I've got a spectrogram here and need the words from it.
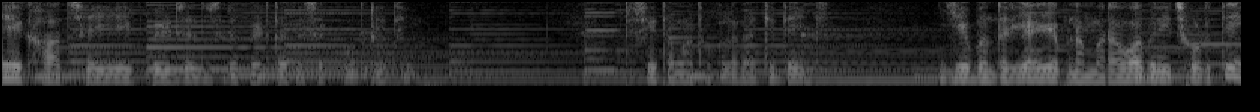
एक हाथ से ही एक पेड़ से दूसरे पेड़ तक ऐसे कूद रही थी। तो सीता माता को लगा कि देख ये बंदरिया ही अपना मरा हुआ भी नहीं छोड़ती,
